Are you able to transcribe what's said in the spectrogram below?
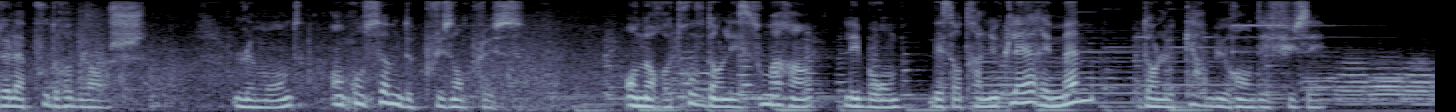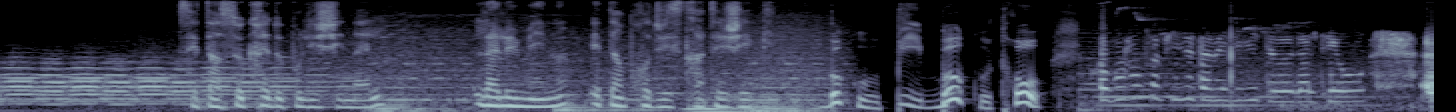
De la poudre blanche. Le monde en consomme de plus en plus. On en retrouve dans les sous-marins, les bombes, des centrales nucléaires et même dans le carburant des fusées. C'est un secret de Polichinelle. L'alumine est un produit stratégique. Beaucoup, puis beaucoup trop. Euh, bonjour Sophie, c'est Amélie de- d'Althéo. Euh,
